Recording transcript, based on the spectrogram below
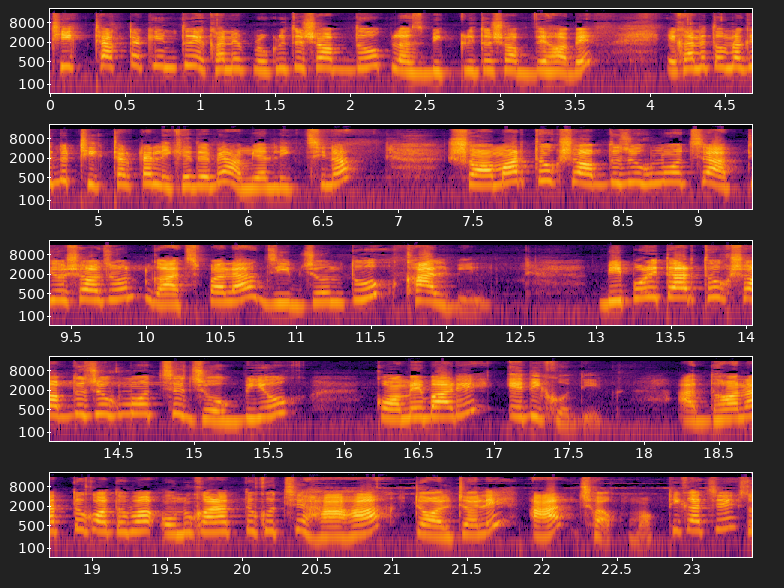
ঠিকঠাকটা কিন্তু এখানে প্রকৃত শব্দ প্লাস বিকৃত শব্দে হবে। এখানে তোমরা কিন্তু ঠিকঠাকটা লিখে দেবে আমি আর লিখছি না। সমার্থক শব্দযুগ্ম হচ্ছে আত্মীয় স্বজন গাছপালা জীবজন্তু খালবিল। বিপরীতার্থক শব্দযুগ্ম হচ্ছে যোগ বিয়োগ কমে বাড়ে এদিক ওদিক। আর ধনাত্মক অথবা অনুকারাত্মক হচ্ছে হা হাহা টলটলে আর ঝকমক, ঠিক আছে? তো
